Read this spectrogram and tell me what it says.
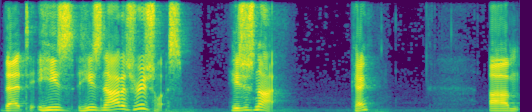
that he's he's not a traditionalist. He's just not. Okay. Um,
